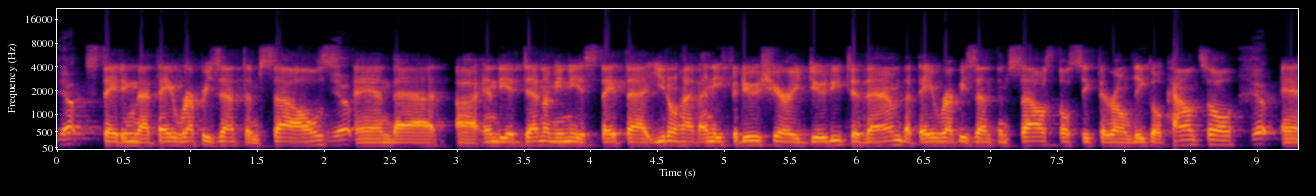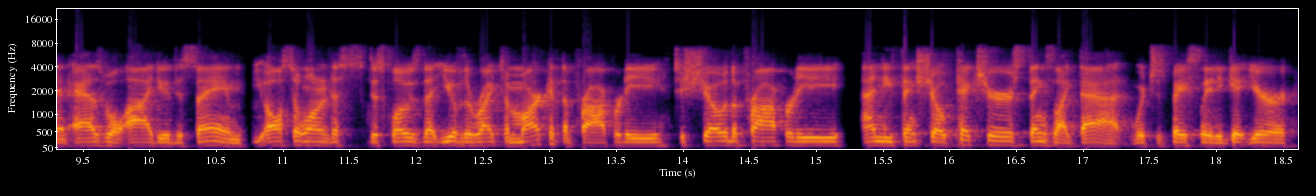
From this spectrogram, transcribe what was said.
Yep. stating that they represent themselves Yep. and that uh, in the addendum you need to state that you don't have any fiduciary duty to them that they represent themselves they'll seek their own legal counsel Yep. and as will i do the same you also want to dis- disclose that you have the right to market the property to show the property anything show pictures things like that which is basically to get your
